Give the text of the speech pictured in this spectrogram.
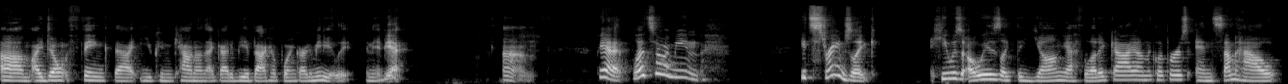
But um, I don't think that you can count on that guy to be a backup point guard immediately in the NBA. Um, but yeah, Bledsoe, I mean, it's strange. Like, he was always like the young athletic guy on the Clippers, and somehow,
